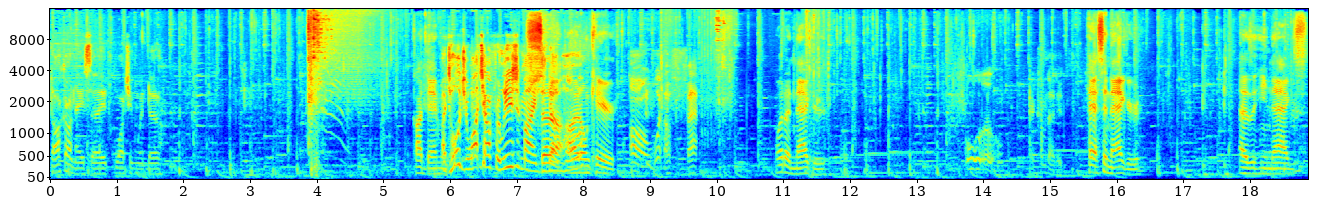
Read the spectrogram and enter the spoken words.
Doc on A side, watching window. God damn it. I told you, watch out for Lesion mines, Shut dumb up. hoe. I don't care. Oh, what a fat. What a nagger. Whoa. Here, come at it. Hey, I said nagger. As in he nags.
